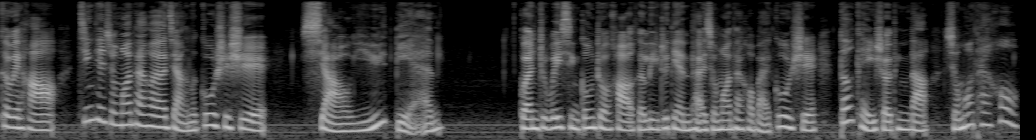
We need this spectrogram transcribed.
各位好，今天熊猫太后要讲的故事是《小雨点》。关注微信公众号和荔枝电台“熊猫太后摆故事”，都可以收听到熊猫太后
